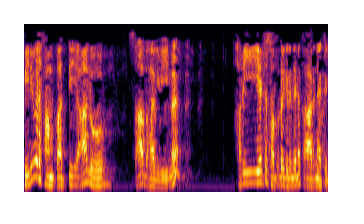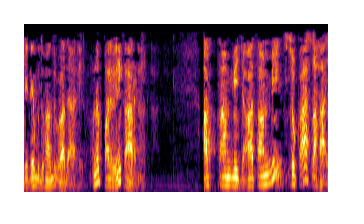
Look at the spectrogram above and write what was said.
පිරිවර සම්පත්තිය යාලෝ සහභාගී වීම හරියට සතුටගෙන දෙන කාරණයක් විදිහට බුදුහාඳුර වදාළේ. ඔන්න පළවෙනි කාරණය. අත්තම්මි ජාතම්මි සුඛා සහාය.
